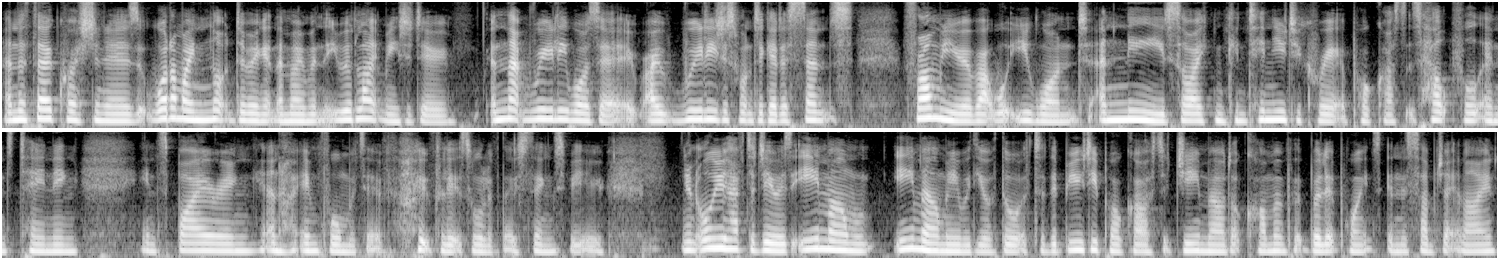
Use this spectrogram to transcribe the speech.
And the third question is, what am I not doing at the moment that you would like me to do? And that really was it. I really just want to get a sense from you about what you want and need so I can continue to create a podcast that's helpful, entertaining, inspiring, and informative. Hopefully, it's all of those things for you. And all you have to do is email email me with your thoughts to thebeautypodcast at gmail.com and put bullet points in the subject line.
